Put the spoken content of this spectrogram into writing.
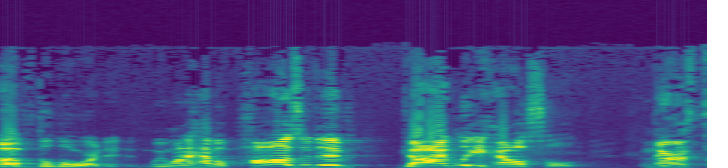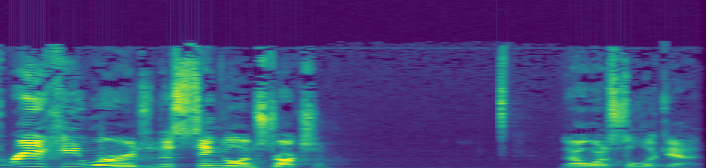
of the Lord. We want to have a positive, godly household. And there are three key words in this single instruction that I want us to look at.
